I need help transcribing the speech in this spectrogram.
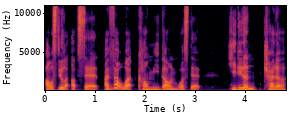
i was still like upset i felt what calmed me down was that he didn't try to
